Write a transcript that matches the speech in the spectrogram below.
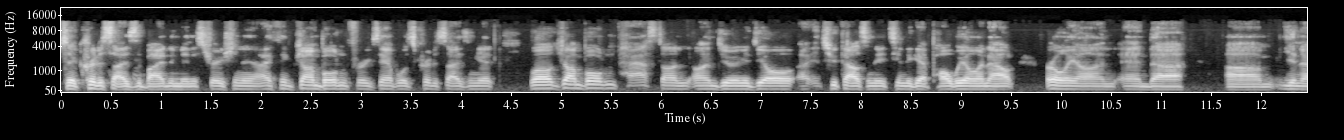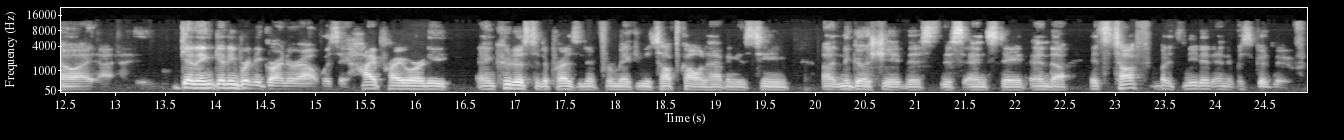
to criticize the Biden administration. And I think John Bolton, for example, was criticizing it. Well, John Bolton passed on on doing a deal uh, in 2018 to get Paul Whelan out early on, and uh, um, you know, I, I, getting getting Brittney Griner out was a high priority, and kudos to the president for making the tough call and having his team uh, negotiate this this end state. And uh, it's tough, but it's needed, and it was a good move.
